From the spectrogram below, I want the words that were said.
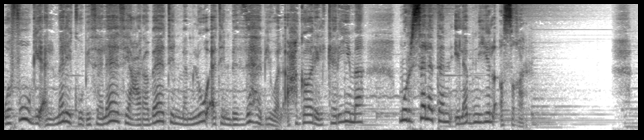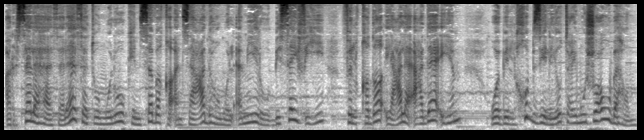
وفوجئ الملك بثلاث عربات مملوءة بالذهب والأحجار الكريمة مرسلة إلى ابنه الأصغر. أرسلها ثلاثة ملوك سبق أن ساعدهم الأمير بسيفه في القضاء على أعدائهم وبالخبز ليطعموا شعوبهم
